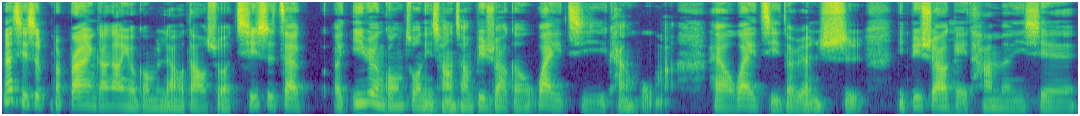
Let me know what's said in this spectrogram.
那其实 Brian 刚刚有跟我们聊到说，其实，在呃医院工作，你常常必须要跟外籍看护嘛，还有外籍的人士，你必须要给他们一些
